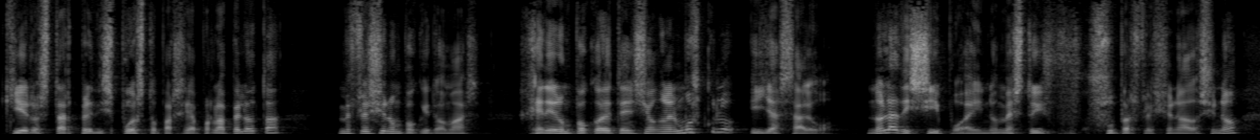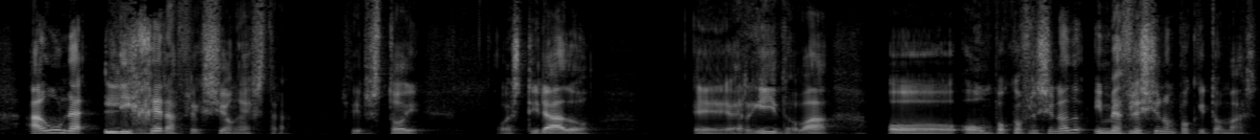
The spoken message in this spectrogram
quiero estar predispuesto para salir por la pelota, me flexiono un poquito más, genero un poco de tensión en el músculo y ya salgo. No la disipo ahí, no me estoy súper flexionado, sino hago una ligera flexión extra. Es decir, estoy o estirado, eh, erguido, va, o, o, un poco flexionado y me flexiono un poquito más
